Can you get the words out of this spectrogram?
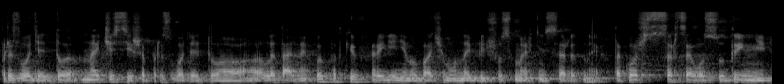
призводять до найчастіше призводять до летальних випадків в країні. Ми бачимо найбільшу смертність серед них. Також серцево-судинні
